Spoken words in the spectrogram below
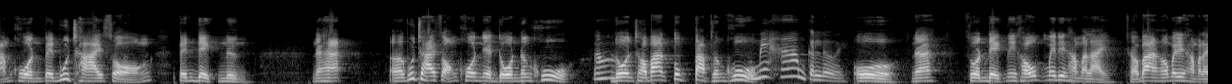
3 คนเป็นผู้ชาย 2 เป็นเด็กหนึ่งนะฮะเอ่อผู้ชาย2คนเนี่ยโดนทั้งคู่อ๋อโดนชาวบ้านตุ๊บตับทั้งคู่ ไม่ห้ามกันเลย โอ้นะส่วนเด็กนี่เขาไม่ได้ทำอะไร ชาวบ้านเขาไม่ได้ทำอะไร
